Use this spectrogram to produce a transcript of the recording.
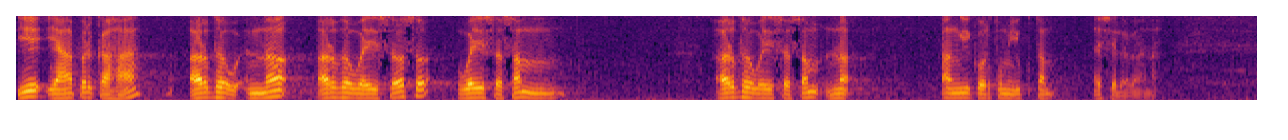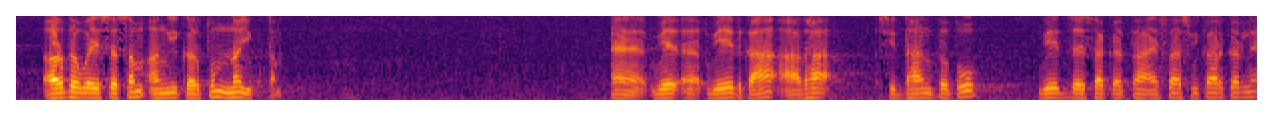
ये यहाँ पर कहा, अर्ध न अर्ध वैसस वैससम अर्ध वैससम न, अंगीकर्तुम युक्तम, ऐसे लगाना। अर्ध वैससम अंगीकर्तुम न युक्तम। वेद का आधा सिद्धांत तो वेद जैसा कहता है, ऐसा स्वीकार कर ले,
